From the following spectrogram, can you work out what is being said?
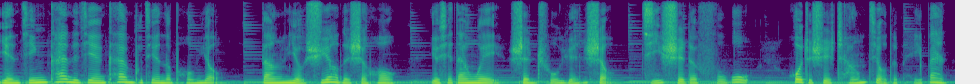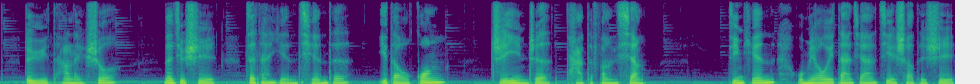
眼睛看得见、看不见的朋友，当有需要的时候，有些单位伸出援手，及时的服务，或者是长久的陪伴，对于他来说，那就是在他眼前的一道光，指引着他的方向。今天我们要为大家介绍的是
